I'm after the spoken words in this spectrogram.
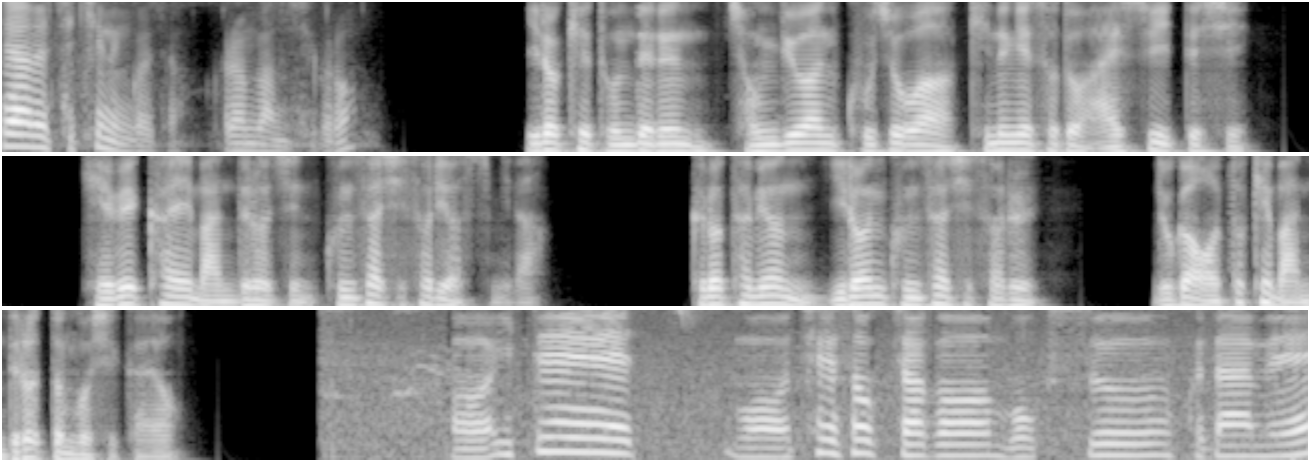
해안을 지키는 거죠. 그런 방식으로. 이렇게 돈대는 정교한 구조와 기능에서도 알 수 있듯이 계획하에 만들어진 군사시설이었습니다. 그렇다면 이런 군사시설을 누가 어떻게 만들었던 것일까요? 어, 이때 뭐 채석 작업, 목수, 그 다음에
